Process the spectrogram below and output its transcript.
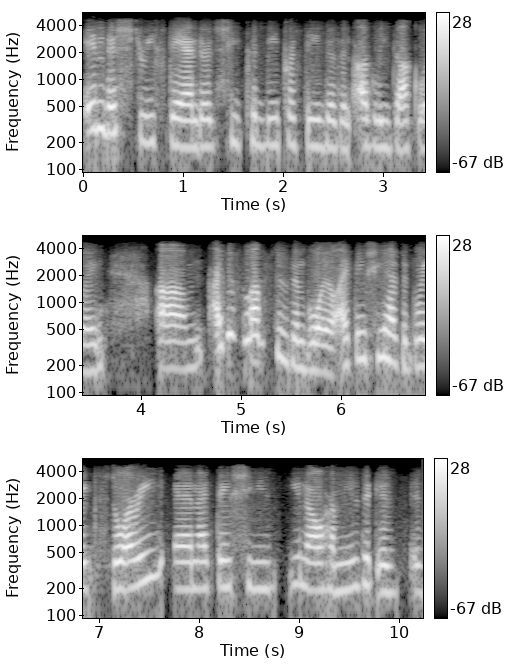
industry standards she could be perceived as an ugly duckling. Um i just love susan boyle. I think she has a great story and i think she's you know her music is is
